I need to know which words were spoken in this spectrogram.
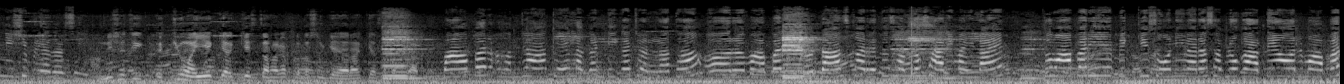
निशा जी क्यों आई है? क्या किस तरह का प्रदर्शन किया जा रहा है? क्या वहाँ पर हम जहाँ थे लगन टीका चल रहा था और वहाँ पर डांस कर रहे थे सब लोग सारी महिलाएँ। तो वहाँ पर ये बिक्की सोनी वगैरह सब लोग आते हैं और वहाँ पर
